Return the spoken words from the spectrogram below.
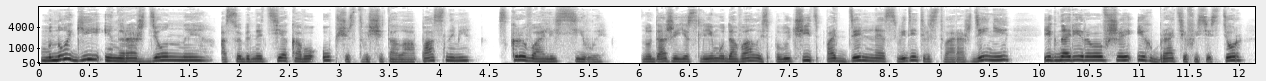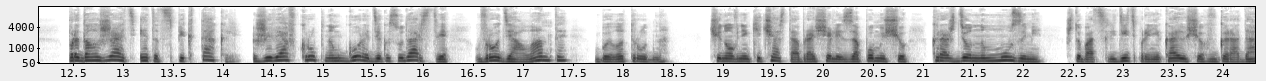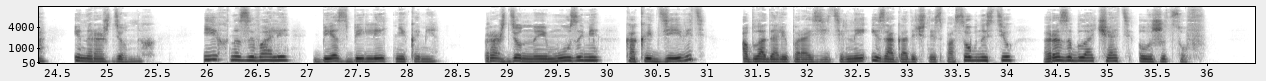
Многие инорожденные, особенно те, кого общество считало опасными, скрывали силы. Но даже если им удавалось получить поддельное свидетельство о рождении, игнорировавшее их братьев и сестер, продолжать этот спектакль, живя в крупном городе-государстве вроде Аланты, было трудно. Чиновники часто обращались за помощью к рожденным музами, чтобы отследить проникающих в города инорожденных. Их называли безбилетниками. Рожденные музами, как и девять, обладали поразительной и загадочной способностью разоблачать лжецов.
